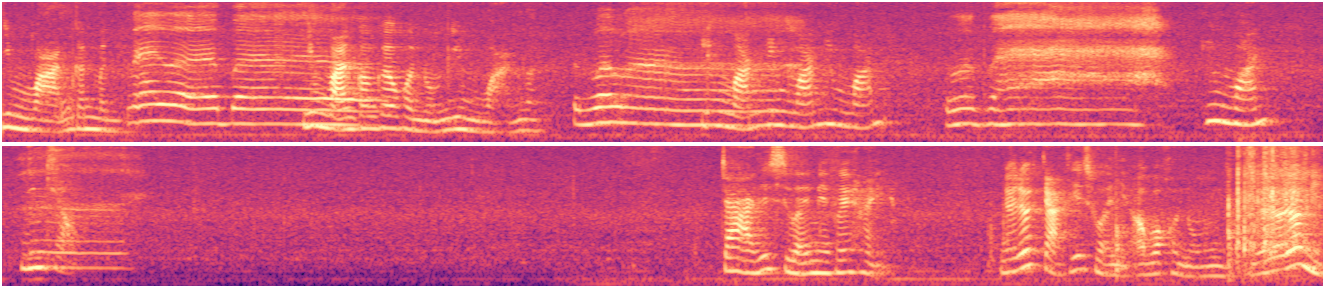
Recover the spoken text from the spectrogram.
ยิ้มหวานกันมันบายบายบายยิ้มหวานก่อนคือขนมยิ้มหวานก่อนบายบายยิ้มหวานยิ้มหวานยิ้มหวานบายบายยิ้มหวานยิ้มเขียวจ่าที่สวยเมียเคยให้เดี๋ยวเดี๋ยวจ่าที่สวยนี่เอาว่าขนมนี่เดี๋ยวเดี๋ยวเดี๋ยวนี่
